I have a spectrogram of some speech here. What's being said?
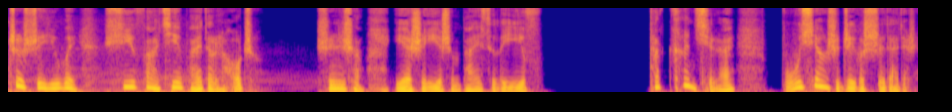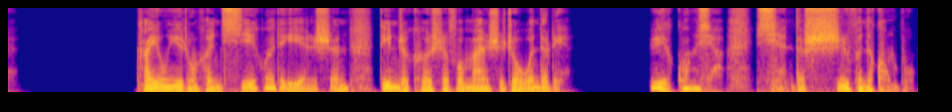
这是一位须发皆白的老者，身上也是一身白色的衣服。他看起来不像是这个时代的人。他用一种很奇怪的眼神盯着柯师傅满是皱纹的脸，月光下显得十分的恐怖。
